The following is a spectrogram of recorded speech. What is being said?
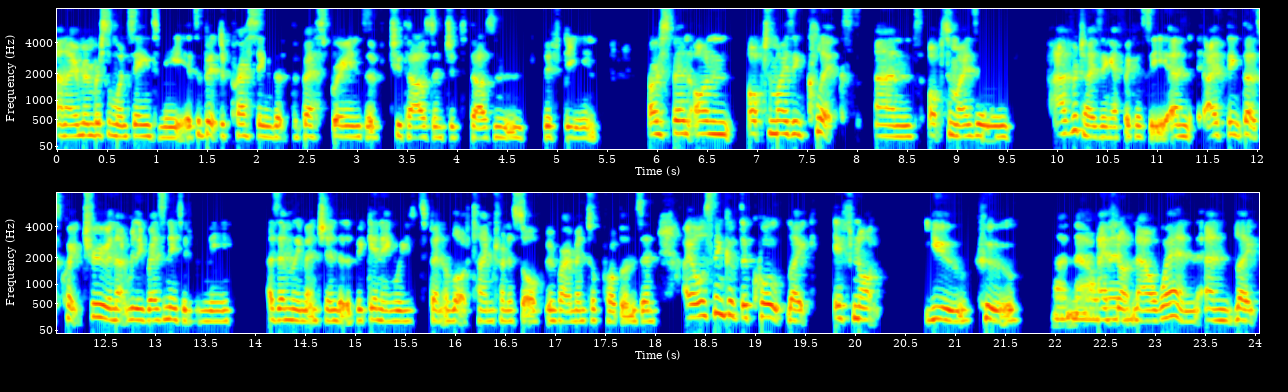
And I remember someone saying to me, it's a bit depressing that the best brains of 2000 to 2015 are spent on optimizing clicks and optimizing advertising efficacy. And I think that's quite true. And that really resonated with me. As Emily mentioned at the beginning, we spent a lot of time trying to solve environmental problems. And I always think of the quote, like, if not you, who? Not now. If when. not now, when? And like,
